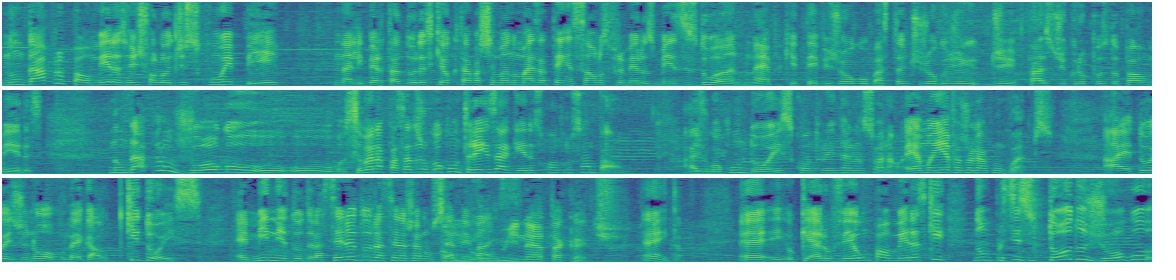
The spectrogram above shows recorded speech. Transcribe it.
Não dá pro Palmeiras, a gente falou disso com o EB. Na Libertadores, que é o que estava chamando mais atenção nos primeiros meses do ano, né? Porque teve jogo, bastante jogo de, de fase de grupos do Palmeiras. Não dá para um jogo. O, o- semana passada jogou com três zagueiros contra o São Paulo. Aí jogou com dois contra o Internacional. Aí amanhã vai jogar com quantos? Ah, é dois de novo? Legal. Que dois? É Mini do Dracena e do Dracena já não serve o, mais? o Mina é atacante. É, então. É, eu quero ver um Palmeiras que não precise todo jogo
